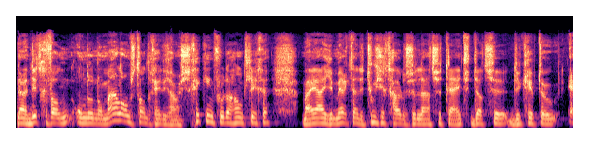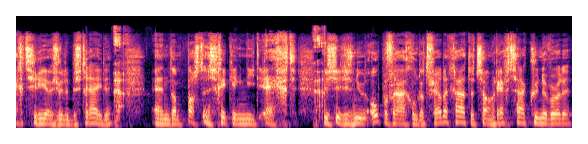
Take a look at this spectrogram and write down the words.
Nou, in dit geval, onder normale omstandigheden zou een schikking voor de hand liggen. Maar ja, je merkt aan de toezichthouders de laatste tijd dat ze de crypto echt serieus willen bestrijden. Ja. En dan past een schikking niet echt. Dus het is nu een open vraag hoe dat verder gaat. Het zou een rechtszaak kunnen worden.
